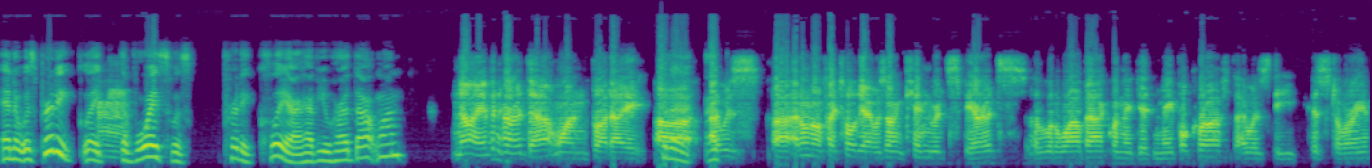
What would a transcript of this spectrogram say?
And it was pretty, like, the voice was pretty clear. Have you heard that one? No, I haven't heard that one, but I uh, uh, I- I was uh, I don't know if I told you I was on Kindred Spirits a little while back when they did Maplecroft. I was the historian.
